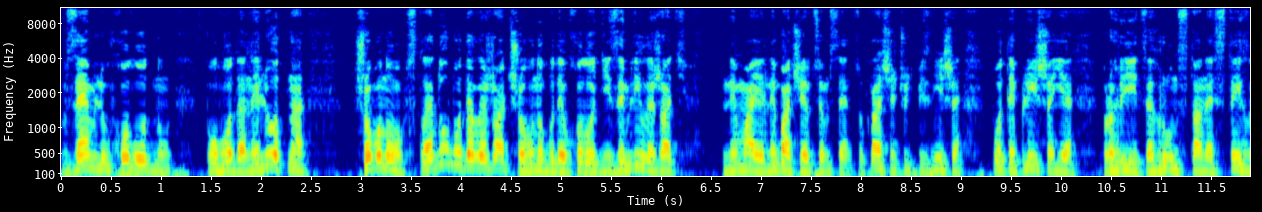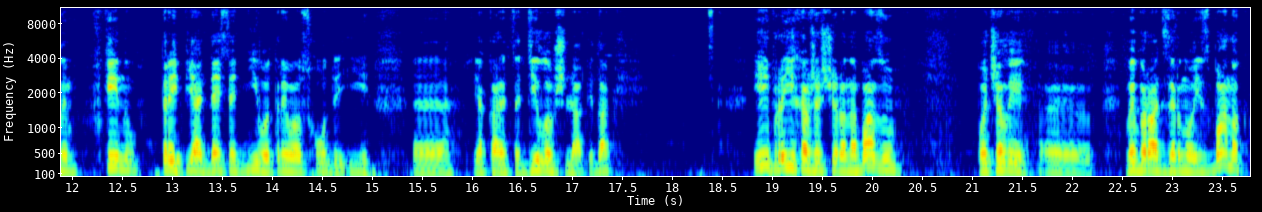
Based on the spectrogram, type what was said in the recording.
в землю в холодну, погода не льотна. Що воно в складу буде лежати, що воно буде в холодній землі лежати, немає, не бачу я в цьому сенсу. Краще чуть пізніше, потеплішає, прогріється ґрунт, стане стиглим, вкинув 3-5-10 днів, отримав сходи і, е, як кажеться, діло в шляпі. Да? І приїхав вже вчора на базу, почали е, вибирати зерно із банок,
